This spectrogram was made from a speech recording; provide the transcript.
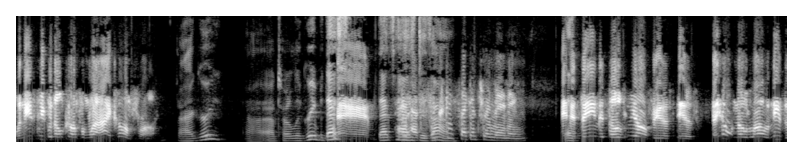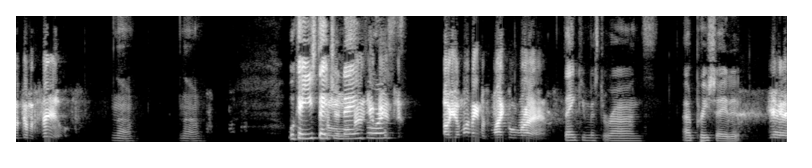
when these people don't come from where I come from? I agree. I, I totally agree. But that's And that's how have it's 60 seconds remaining. and the thing that throws me off is is they don't know law neither themselves. No. No. Well, can you state your name how for us? Oh yeah, my name is Michael Ryan. Thank you, Mr. Rhines. I appreciate it. Yeah.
